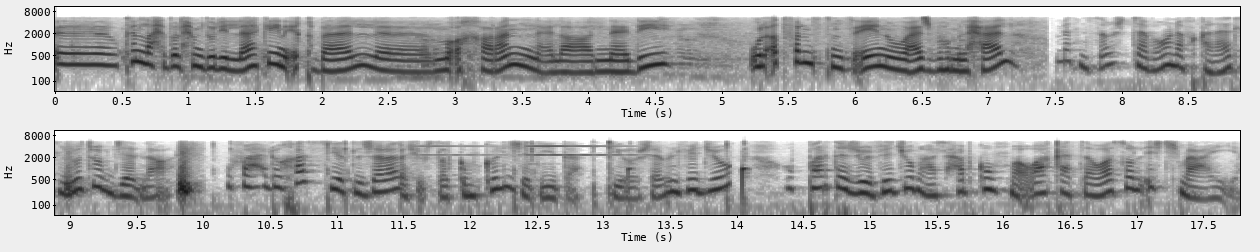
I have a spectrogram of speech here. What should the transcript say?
وكنلاحظوا الحمد لله كاين إقبال مؤخرا على النادي والأطفال مستمتعين وعجبهم الحال. ما تنسوش تتابعونا في قناة اليوتيوب ديالنا. وفعلوا خاصية الجرس باش يوصلكم كل جديدة ديروا شير الفيديو وبارتاجوا الفيديو مع أصحابكم في مواقع التواصل الاجتماعي.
